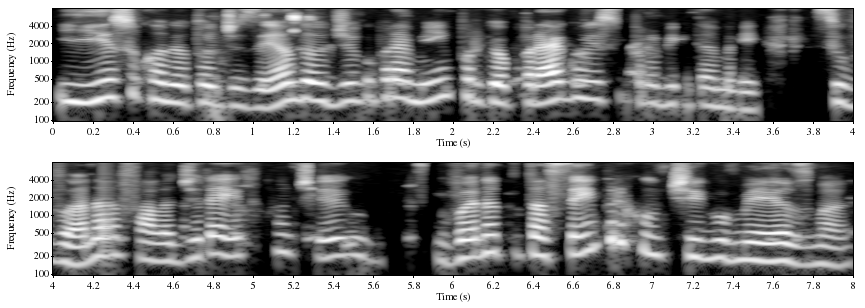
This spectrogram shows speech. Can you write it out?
E isso, quando eu estou dizendo, eu digo para mim, porque eu prego isso para mim também. Silvana, fala direito contigo. Silvana, tu tá sempre contigo mesma,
